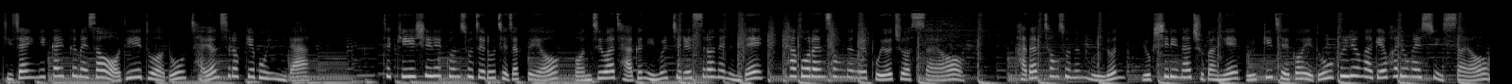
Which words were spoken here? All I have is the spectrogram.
디자인이 깔끔해서 어디에 두어도 자연스럽게 보입니다. 특히 실리콘 소재로 제작되어 먼지와 작은 이물질을 쓸어내는데 탁월한 성능을 보여주었어요. 바닥 청소는 물론 욕실이나 주방의 물기 제거에도 훌륭하게 활용할 수 있어요.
